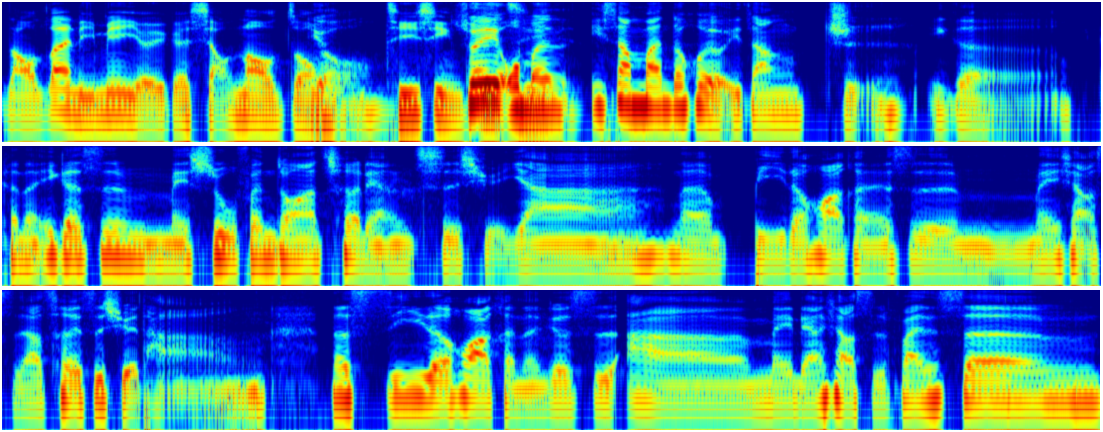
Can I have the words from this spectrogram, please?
脑袋里面有一个小闹钟，有提醒。所以我们一上班都会有一张纸，一个可能一个是每十五分钟要测量一次血压，那 B 的话可能是。每小时要测一次血糖，那 C 的话可能就是啊，每两小时翻身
